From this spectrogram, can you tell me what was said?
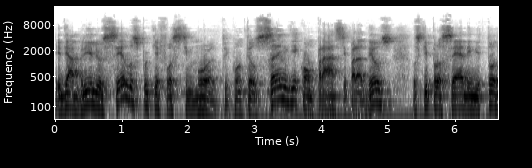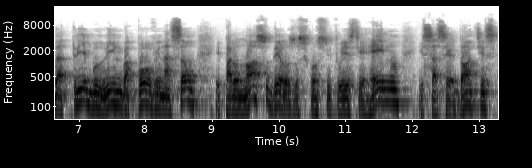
e de abrir-lhe os selos, porque foste morto, e com teu sangue compraste para Deus os que procedem de toda a tribo, língua, povo e nação, e para o nosso Deus os constituíste reino e sacerdotes,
